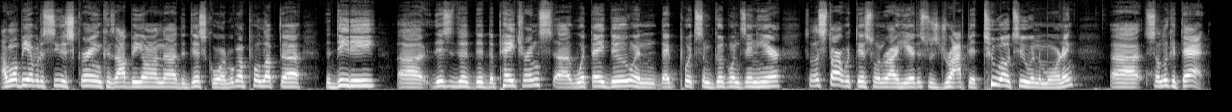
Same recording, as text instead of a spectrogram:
I won't be able to see the screen because I'll be on uh, the Discord. We're gonna pull up the the DD. Uh, this is the the, the patrons, uh, what they do, and they put some good ones in here. So let's start with this one right here. This was dropped at 2:02 in the morning. Uh, so look at that.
